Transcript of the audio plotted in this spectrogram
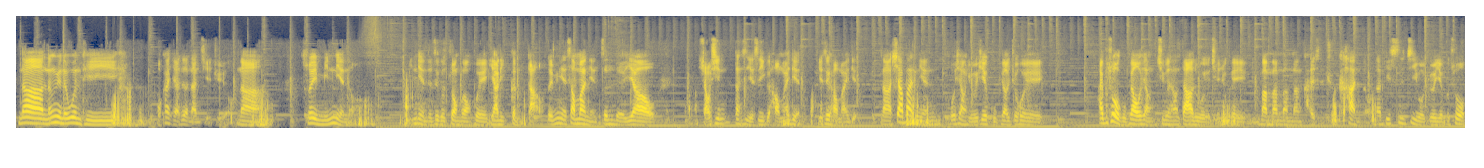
那能源的问题，我看起来是很难解决哦。那所以明年哦，明年的这个状况会压力更大，所以明年上半年真的要小心，但是也是一个好买点，也是一个好买点。那下半年，我想有一些股票就会还不错的，股票我想基本上大家如果有钱就可以慢慢慢慢开始去看哦。那第四季我觉得也不错。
